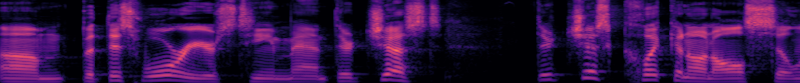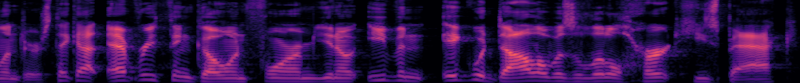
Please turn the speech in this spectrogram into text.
Um, but this Warriors team, man, they're just they're just clicking on all cylinders. They got everything going for them. You know, even Iguodala was a little hurt. He's back.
